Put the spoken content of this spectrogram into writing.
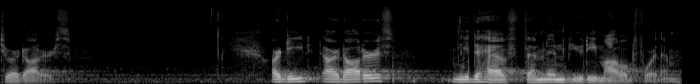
to our daughters. Our, our daughters need to have feminine beauty modeled for them.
